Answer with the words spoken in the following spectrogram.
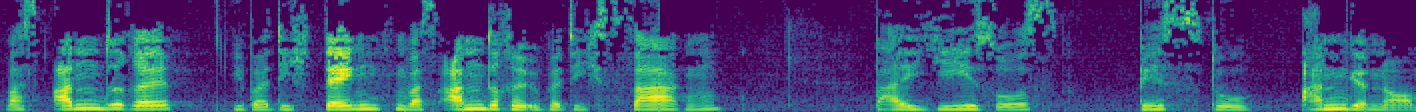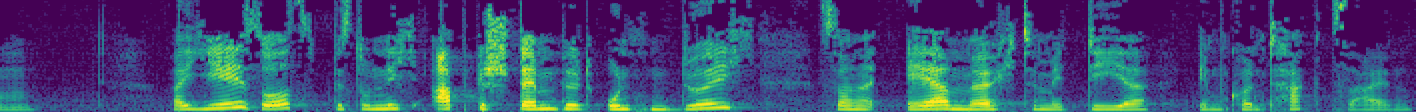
was andere über dich denken, was andere über dich sagen, bei Jesus bist du angenommen. Bei Jesus bist du nicht abgestempelt unten durch, sondern er möchte mit dir im Kontakt sein.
